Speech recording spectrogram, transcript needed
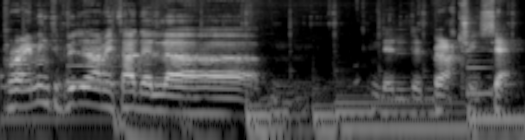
probabilmente più della metà del, del, del braccio in sé.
